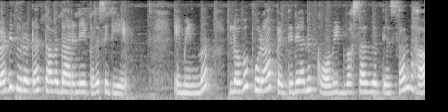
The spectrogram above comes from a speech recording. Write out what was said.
වැඩිදුරටත් අවධාරණය කර සිටියේ. එමෙන්ම ලොව පුරා පැතිර යන කෝවිඩ් වසංගතය සඳහා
